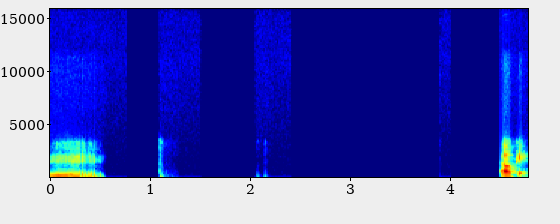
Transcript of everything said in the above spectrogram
Hmm. Okay.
